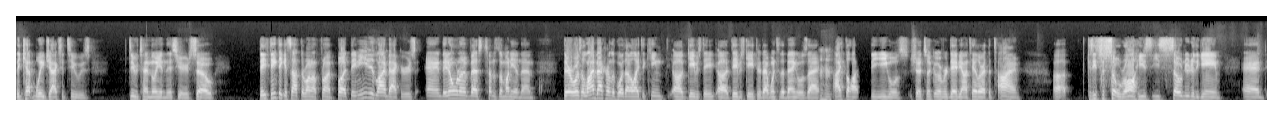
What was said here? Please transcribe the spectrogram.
They kept Malik Jackson too, who's due 10 million this year. So they think they can stop the run up front, but they needed linebackers, and they don't want to invest tons of money in them. There was a linebacker on the board that I liked, Akeem uh, Davis, uh, Davis Gaither, that went to the Bengals. That Mhm. I thought the Eagles should have took over Davion Taylor at the time, because he's just so raw. He's he's so new to the game, and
